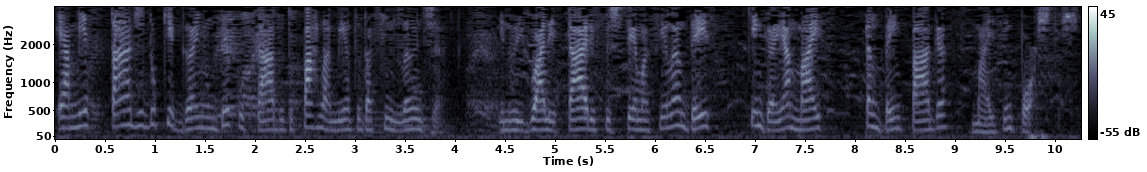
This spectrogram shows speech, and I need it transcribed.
é a metade do que ganha um deputado do parlamento da Finlândia. E no igualitário sistema finlandês, quem ganha mais também paga mais impostos.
